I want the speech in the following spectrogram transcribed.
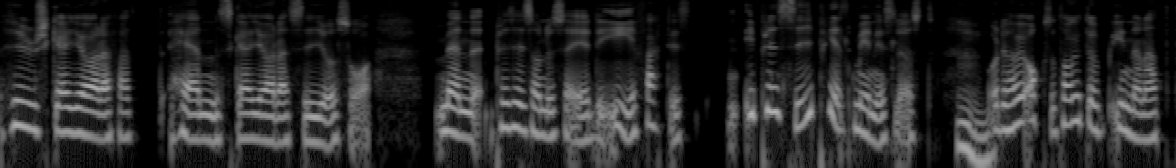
hur ska jag göra för att hen ska göra si och så. Men precis som du säger, det är faktiskt i princip helt meningslöst. Mm. Och det har jag också tagit upp innan att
